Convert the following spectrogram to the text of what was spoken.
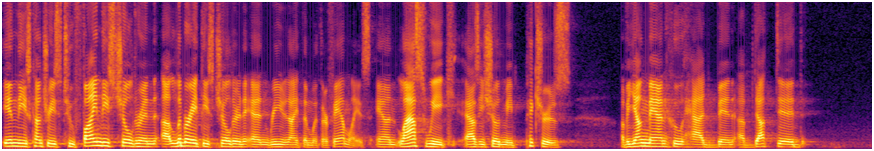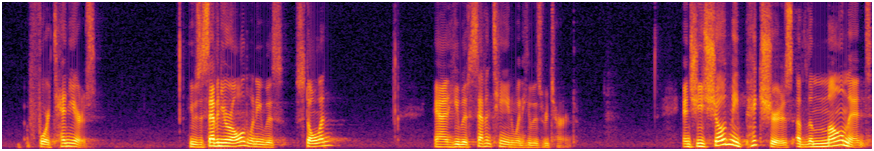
in these countries to find these children, uh, liberate these children, and reunite them with their families. And last week, as he showed me pictures of a young man who had been abducted for 10 years. He was a seven year old when he was stolen, and he was 17 when he was returned. And she showed me pictures of the moment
